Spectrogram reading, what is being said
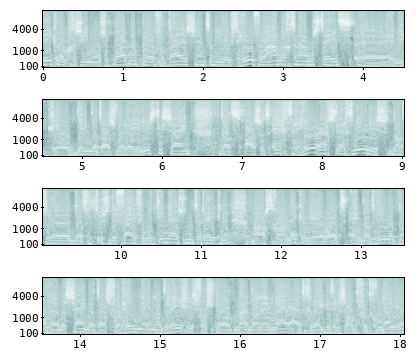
zeker ook gezien onze partner, Pro Voltaire Center, die heeft heel veel aandacht eraan besteed. Eh, en ik eh, denk dat als we realistisch zijn, dat als het echt heel erg slecht weer is, dat we, dat we tussen de 5 en de 10.000 moeten rekenen. Maar als het gewoon lekker weer wordt, en dat wil het nog wel eens zijn dat als voor heel Nederland regen is voorspeld, maar dan hebben wij uitgerekend in Zandvoort goed weer,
